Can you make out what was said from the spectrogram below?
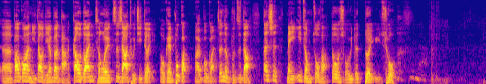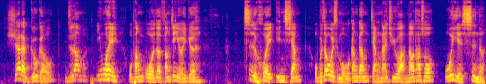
呃，包括你到底要不要打高端成为自杀突击队？OK，不管啊，不管，真的不知道。但是每一种做法都有所谓的对与错。Shut up, Google！你知道吗？因为我旁我的房间有一个智慧音箱，我不知道为什么我刚刚讲那句话，然后他说。我也是呢，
